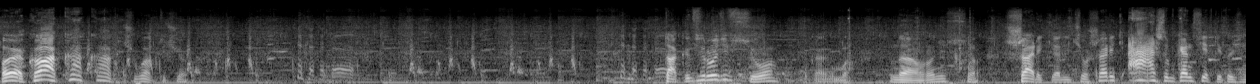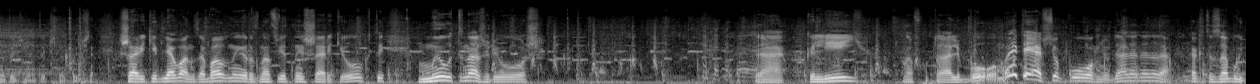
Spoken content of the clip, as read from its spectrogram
Э, как, как, как? Чувак, ты чё? Так, и вроде все. Как бы. Да, вроде все. Шарики. А для чего шарики? А, чтобы конфетки. Точно, точно, точно, точно. Шарики для ван. Забавные разноцветные шарики. Ух ты. Мыл ты нажрешь. Так, клей на фотоальбом. Это я все помню. Да-да-да-да. Как это забыть?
